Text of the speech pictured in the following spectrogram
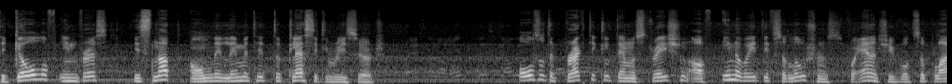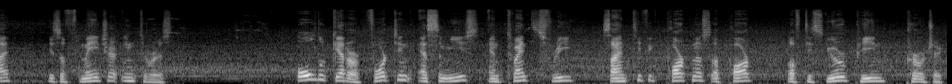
The goal of INFRES is not only limited to classical research, also the practical demonstration of innovative solutions for energy wood supply is of major interest. Altogether 14 SMEs and 23 scientific partners are part of this European project.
